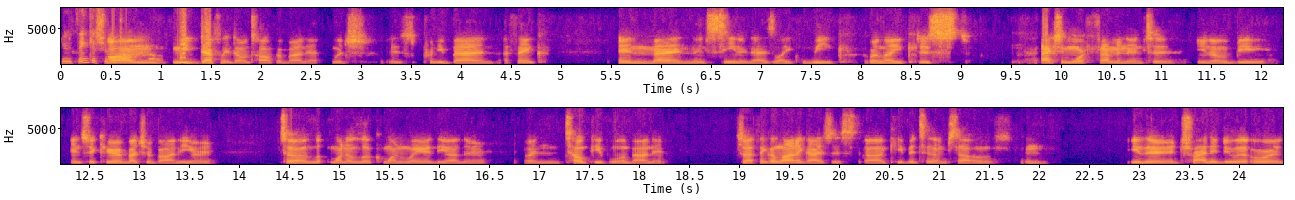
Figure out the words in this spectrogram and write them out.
Do you think it should be talked about? Um, we definitely don't talk about it, which is pretty bad. I think in men, it's seen it as like weak or like just actually more feminine to, you know, be insecure about your body or to look, want to look one way or the other and tell people about it. So I think a lot of guys just uh, keep it to themselves and either try to do it or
